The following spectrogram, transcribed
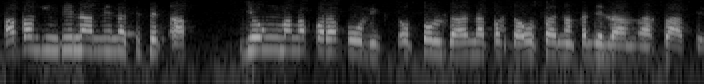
habang hindi namin nasi-set up yung mga parabolics o tolda na pagdausan ng kanilang ah, klase.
